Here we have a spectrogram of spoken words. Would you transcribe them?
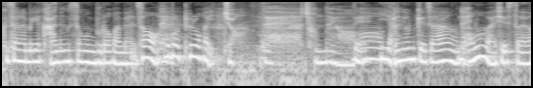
그 사람에게 가능성을 물어가면서 네. 해볼 필요가 있죠. 네. 좋네요. 네, 이 양념게장 네. 너무 맛있어요.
